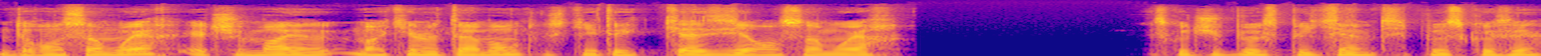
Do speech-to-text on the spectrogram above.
de ransomware et tu marquais notamment tout ce qui était quasi ransomware est-ce que tu peux expliquer un petit peu ce que c'est?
